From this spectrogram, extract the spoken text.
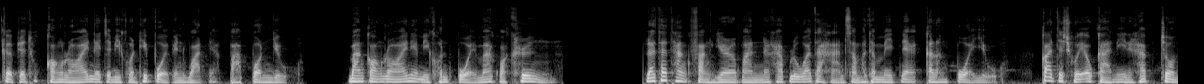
เกือบจะทุกกองร้อยเนี่ยจะมีคนที่ป่วยเป็นหวัดเนี่ยปะปนอยู่ บางกองร้อยเนี่ยมีคนป่วยมากกว่าครึ่ง และถ้าทางฝั่งเยอรมันนะครับรู้ว่าทหารสัมพันธมิตรเนี่ยกำลังป่วยอยู่ ก็อาจจะช่วยโอกาสนี้นะครับโจม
